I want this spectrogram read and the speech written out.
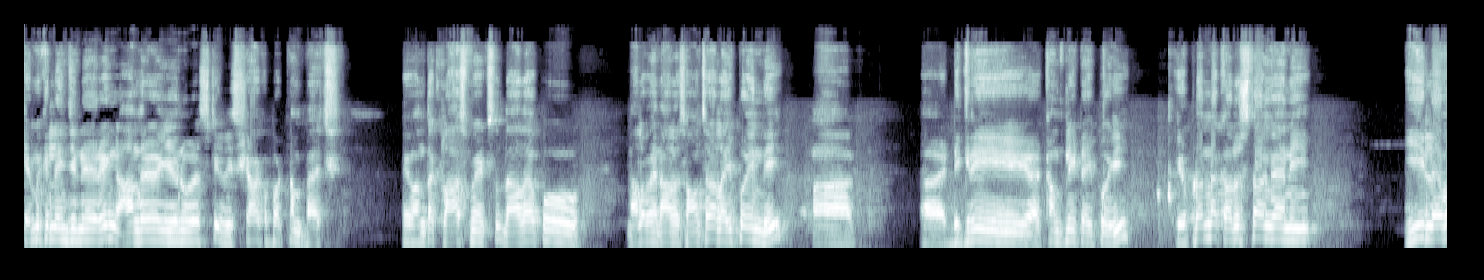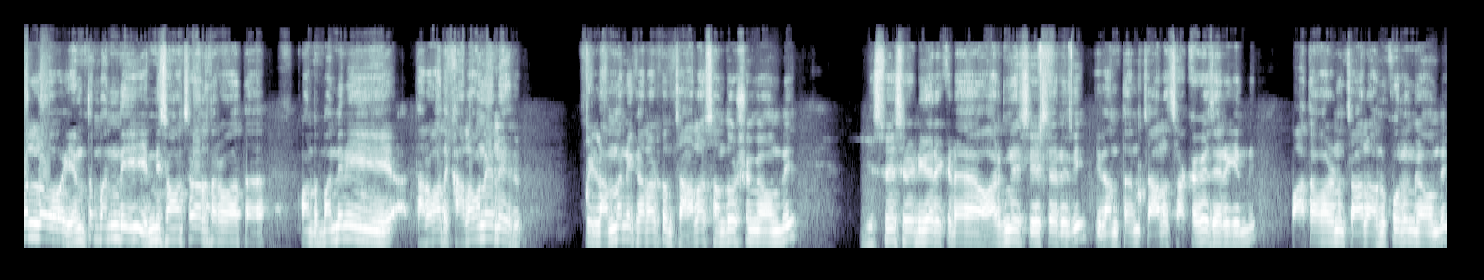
chemical engineering Andhra university Visakhapatnam batch. మేమంతా క్లాస్మేట్స్. దాదాపు నలభై నాలుగు సంవత్సరాలు అయిపోయింది. డిగ్రీ కంప్లీట్ అయిపోయి. ఎప్పుడన్నా కలుస్తాం కానీ ఈ లెవెల్లో ఎంతమంది ఎన్ని సంవత్సరాల తర్వాత కొంతమందిని తర్వాత కలవనే లేదు. వీళ్ళందరినీ కలవటం చాలా సంతోషంగా ఉంది. విశ్వేశ్వరెడ్డి గారు ఇక్కడ ఆర్గనైజ్ చేశారు ఇది. ఇదంతా చాలా చక్కగా జరిగింది. వాతావరణం చాలా అనుకూలంగా ఉంది.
